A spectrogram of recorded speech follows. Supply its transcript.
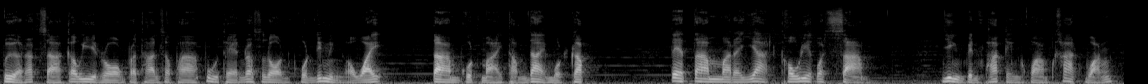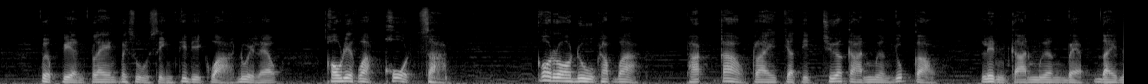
เพื่อรักษาเก้าอี้รองประธานสภาผู้แทนราษฎรคนที่หนึ่งเอาไว้ ตามกฎหมายทำได้หมดครับ แต่ตามมารยาทเขาเรียกว่าสามยิ่งเป็นพักแห่งความคาดหวัง เพื่อเปลี่ยนแปลงไปสู่สิ่งที่ดีกว่าด้วยแล้ว เขาเรียกว่าโคตรสามก็รอดูครับว่า พักก้าวไกลจะติดเชื้อการเมืองยุคเก่า เล่นการเมืองแบบไดโน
